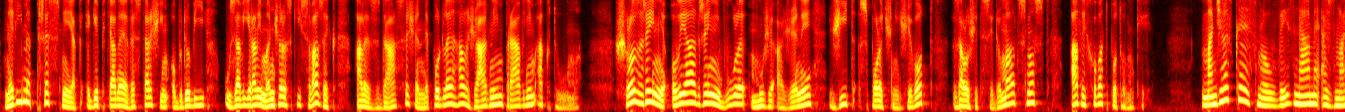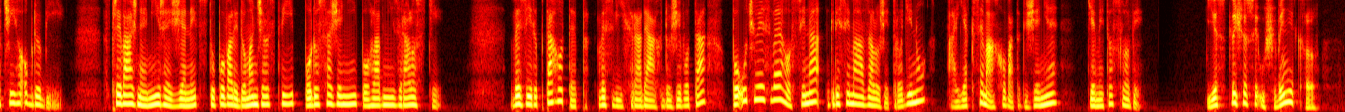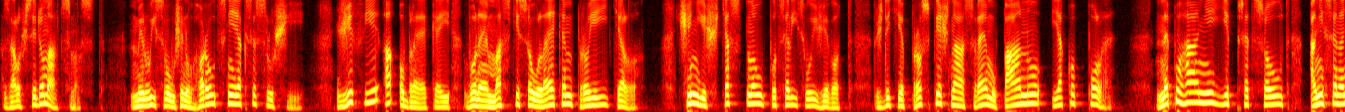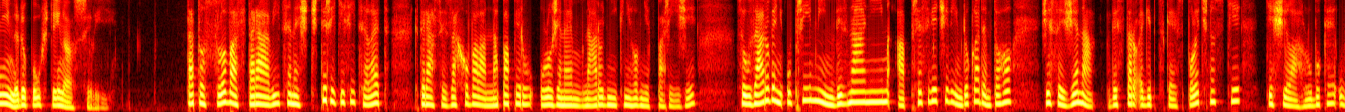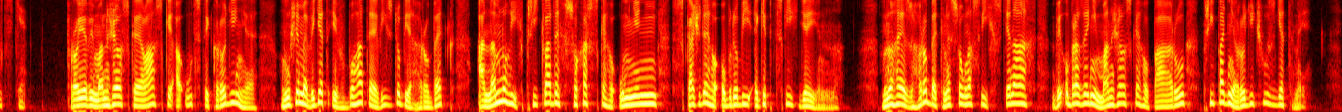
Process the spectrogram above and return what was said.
Nevíme přesně, jak egyptiané ve starším období uzavírali manželský svazek, ale zdá se, že nepodléhal žádným právním aktům. Šlo zřejmě o vyjádření vůle muže a ženy žít společný život, založit si domácnost a vychovat potomky. Manželské smlouvy známe až z mladšího období. V převážné míře ženy vstupovaly do manželství po dosažení pohlavní zralosti. Vezír Ptahotep ve svých radách do života poučuje svého syna, kdy si má založit rodinu a jak se má chovat k ženě těmito slovy. Jestliže si už vynikl, založ si domácnost. Miluj svou ženu horoucně, jak se sluší. Živ ji a oblékej, voné masti jsou lékem pro její tělo. Čiň ji šťastnou po celý svůj život, vždyť je prospěšná svému pánu jako pole. Nepoháněj ji před soud, ani se na ní nedopouštěj násilí. Tato slova stará více než čtyři tisíce let, která se zachovala na papíru uloženém v Národní knihovně v Paříži, jsou zároveň upřímným vyznáním a přesvědčivým dokladem toho, že se žena ve staroegyptské společnosti těšila hluboké úctě. Projevy manželské lásky a úcty k rodině můžeme vidět i v bohaté výzdobě hrobek a na mnohých příkladech sochařského umění z každého období egyptských dějin. Mnohé z hrobek nesou na svých stěnách vyobrazení manželského páru, případně rodičů s dětmi.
